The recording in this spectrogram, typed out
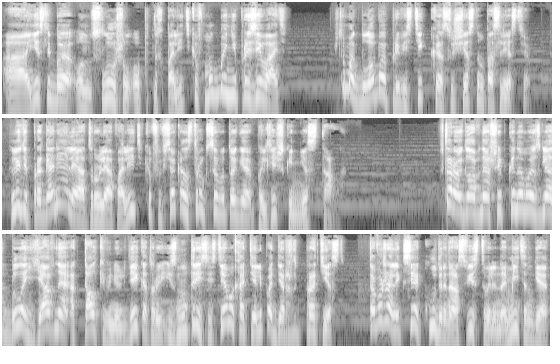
А если бы он слушал опытных политиков, мог бы и не прозевать, что могло бы привести к существенным последствиям. Люди прогоняли от руля политиков, и вся конструкция в итоге политической не стала. Второй главной ошибкой, на мой взгляд, было явное отталкивание людей, которые изнутри системы хотели поддерживать протест. Того же Алексея Кудрина освистывали на митинге.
